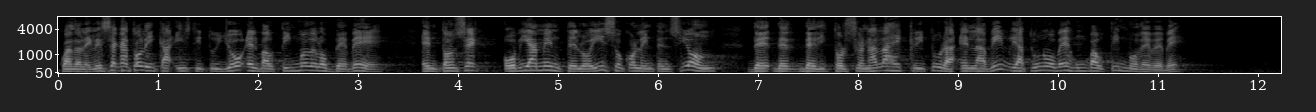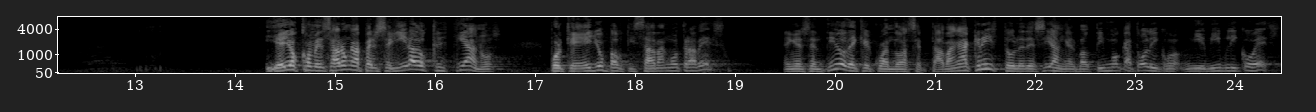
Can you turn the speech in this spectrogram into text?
cuando la Iglesia Católica instituyó el bautismo de los bebés, entonces obviamente lo hizo con la intención de, distorsionar las escrituras. En la Biblia tú no ves un bautismo de bebé. Y ellos comenzaron a perseguir a los cristianos porque ellos bautizaban otra vez. En el sentido de que cuando aceptaban a Cristo le decían el bautismo católico ni bíblico es.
